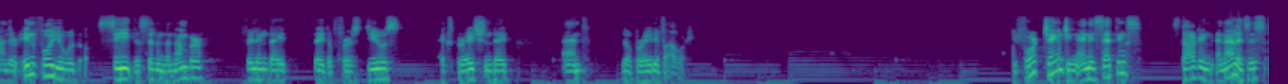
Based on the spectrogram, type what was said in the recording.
Under info, you would see the cylinder number, filling date, date of first use, expiration date, and the operative hour. Before changing any settings, starting analysis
